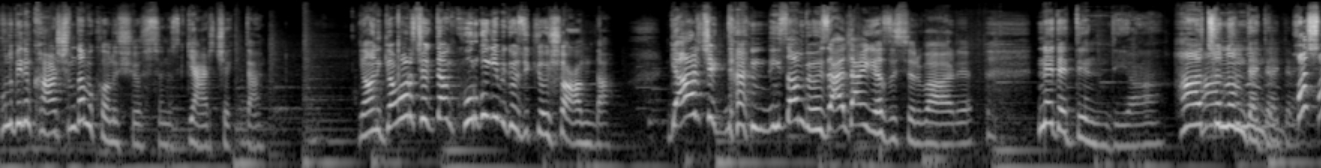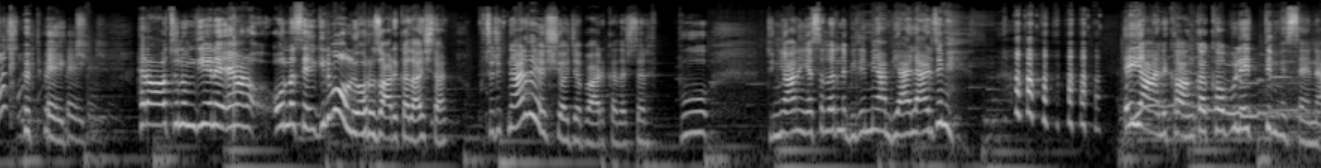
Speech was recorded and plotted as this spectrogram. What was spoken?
Bunu benim karşımda mı konuşuyorsunuz gerçekten? Yani gerçekten kurgu gibi gözüküyor şu anda. Gerçekten insan bir özelden yazışır bari. Ne dedin diyor. Hatunum, dedim. Hoş, köpek. Her hatunum diyene hemen onunla sevgili mi oluyoruz arkadaşlar? Bu çocuk nerede yaşıyor acaba arkadaşlar? Bu dünyanın yasalarını bilinmeyen bir yerlerde mi? e yani kanka kabul ettim mi seni?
